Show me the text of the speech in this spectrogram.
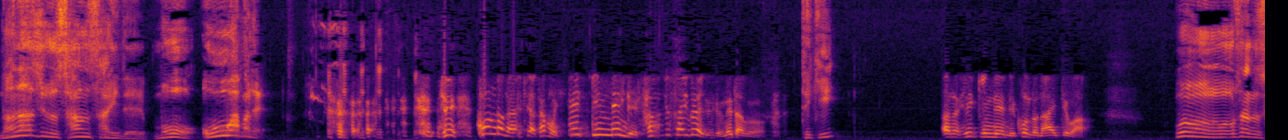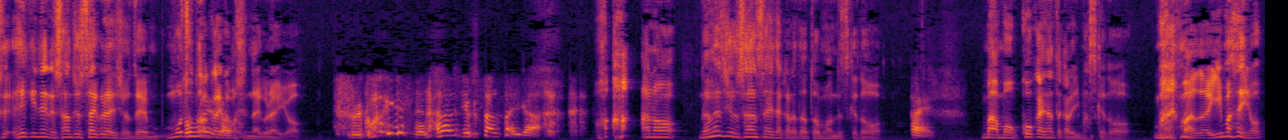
73歳でもう大暴れ。で、今度の相手は多分平均年齢30歳ぐらいですよね、多分。敵？あの、平均年齢、今度の相手は。うん、おそらく平均年齢30歳ぐらいでしょ、全部。もうちょっと若いかもしれないぐらいよ。すごいですね、73歳が。あ、あの、73歳だからだと思うんですけど、はい。まあもう公開になったから言いますけど、まあまあ言いませんよ、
